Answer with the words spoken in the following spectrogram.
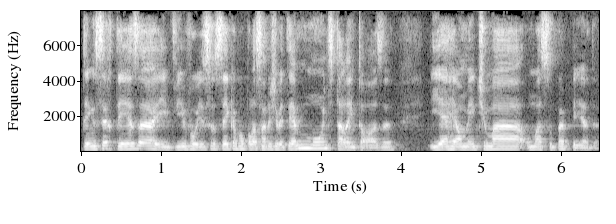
tenho certeza e vivo isso, eu sei que a população LGBT é muito talentosa e é realmente uma, uma super perda.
